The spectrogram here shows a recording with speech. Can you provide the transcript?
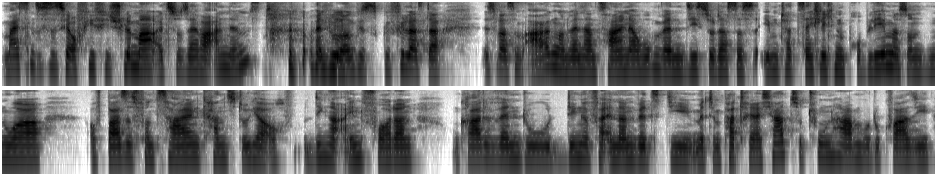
meistens ist es ja auch viel, viel schlimmer, als du selber annimmst. Wenn du mhm. irgendwie das Gefühl hast, da ist was im Argen. Und wenn dann Zahlen erhoben werden, siehst du, dass das eben tatsächlich ein Problem ist und nur auf Basis von Zahlen kannst du ja auch Dinge einfordern. Und gerade wenn du Dinge verändern willst, die mit dem Patriarchat zu tun haben, wo du quasi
